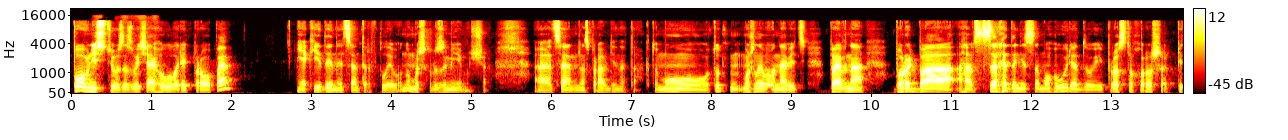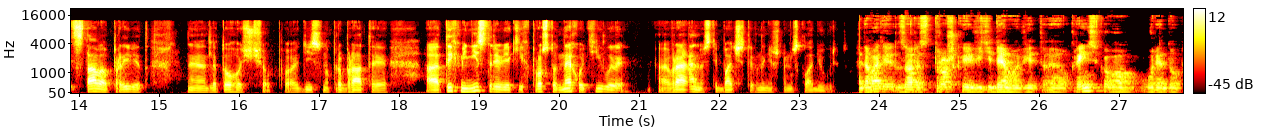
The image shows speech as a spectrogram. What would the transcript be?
повністю зазвичай говорять про ОП як єдиний центр впливу. Ну, ми ж розуміємо, що е, це насправді не так. Тому тут можливо навіть певна боротьба всередині самого уряду і просто хороша підстава, привід для того, щоб е, дійсно прибрати е, тих міністрів, яких просто не хотіли е, в реальності бачити в нинішньому складі уряду. Давайте зараз трошки відійдемо від е, українського уряду,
